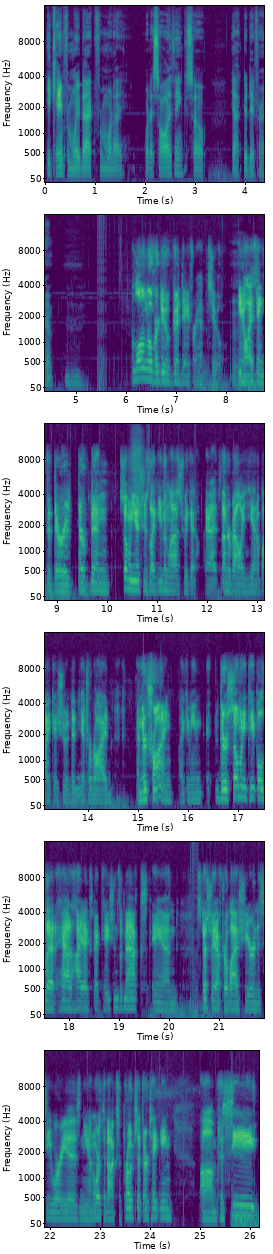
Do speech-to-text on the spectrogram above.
He came from way back from what I what I saw. I think so. Yeah, good day for him. Mm-hmm. Long overdue, good day for him too. Mm-hmm. You know, I think that there there have been so many issues. Like even last week at, at Thunder Valley, he had a bike issue and didn't get to ride and they're trying. Like, I mean, there's so many people that had high expectations of Max, and especially after last year, and to see where he is and the unorthodox approach that they're taking, um, to see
